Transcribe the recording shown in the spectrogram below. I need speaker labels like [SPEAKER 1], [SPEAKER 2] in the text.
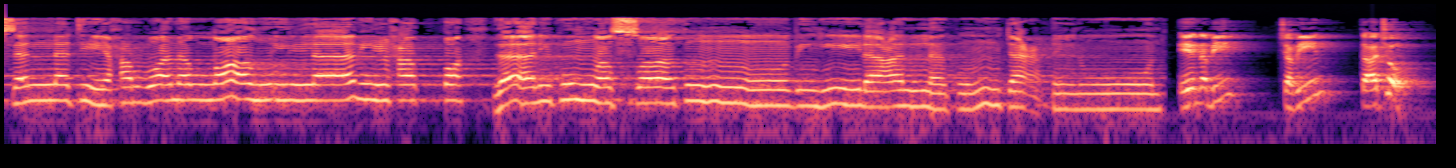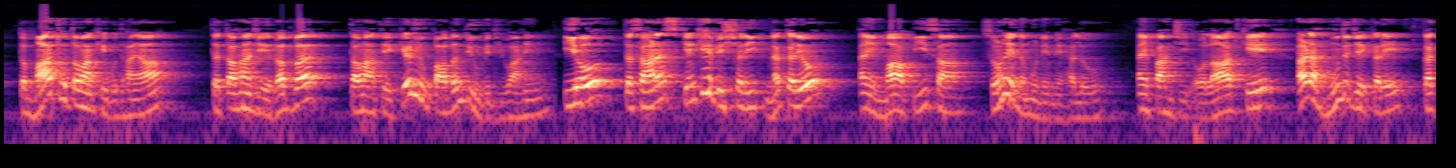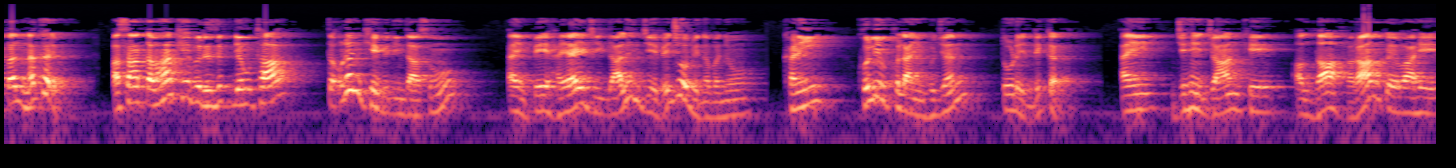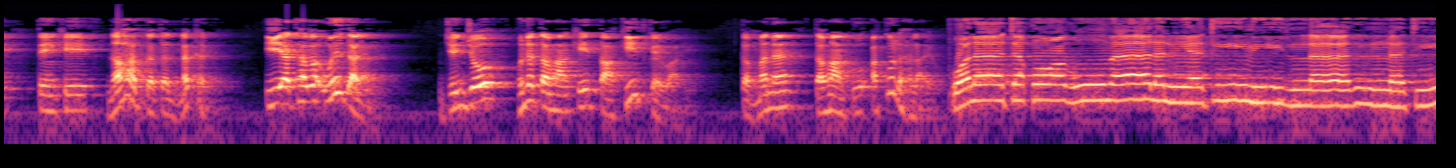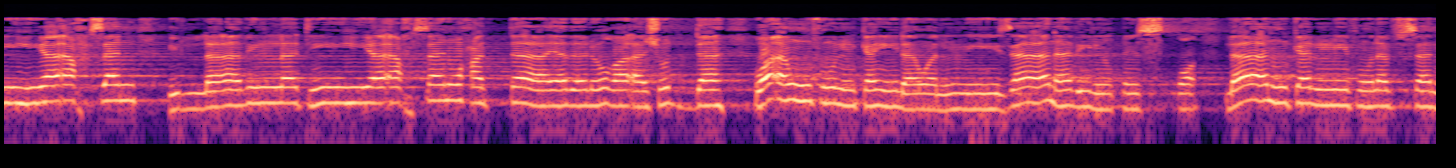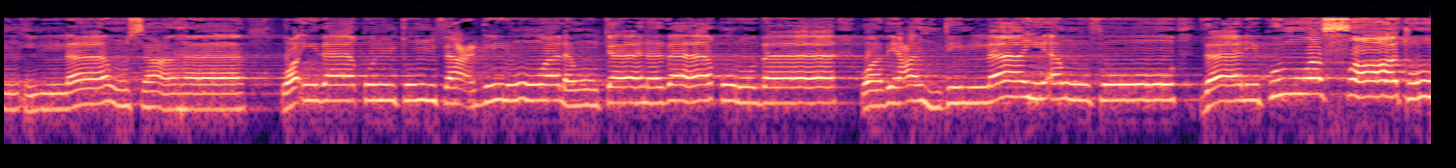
[SPEAKER 1] النفس التي حرم الله إلا بالحق ذلكم وصاكم به لعلكم تعقلون
[SPEAKER 2] اے نبی चवीन त अचो त मां थो तव्हांखे ॿुधायां त तव्हांजे रब तव्हां ते कहिड़ियूं पाबंदियूं विधियूं आहिनि इहो त साणस कंहिंखे बि शरीक न करियो ऐं माउ पीउ सां सुहिणे नमूने में हलो ऐं पंहिंजी औलाद खे अण हूंद जे करे क़तल न करियो اسان توهان کي به رزق ڏيون ٿا ته انهن کي به ڏينداسون. ۽ بيحيائي جي ڳالهين جي ويجهو به نه وڃو. کڻي کليون کلايون هجن توڙي لڪل ۽ جنهن جان کي الله حرام ڪيو آهي تنهن کي ناحق قتل نه ڪري. اهي اٿو اهي ڳالهيون جن جو هن توهان کي تاقيد ڪيو آهي त मन तव्हां को अकुल हलायो
[SPEAKER 1] ولا تقربوا مال اليتيم إلا بالتي هي أحسن إلا بالتي هي أحسن حتى يبلغ أشده وأوفوا الكيد والميزان بالقسط لا نكلف نفسا إلا وسعها وإذا قلتم فاعدلوا ولو كان ذا قربى وبعهد الله أوفوا ذلكم وصاكم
